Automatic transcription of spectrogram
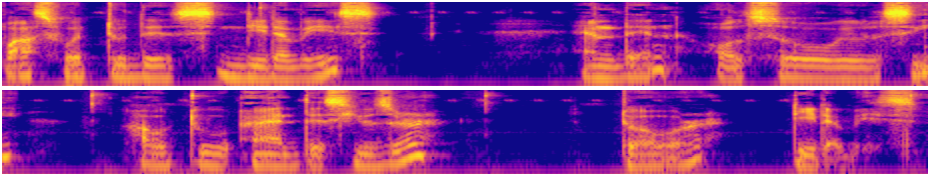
password to this database. And then also we will see how to add this user to our database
